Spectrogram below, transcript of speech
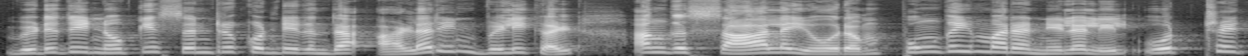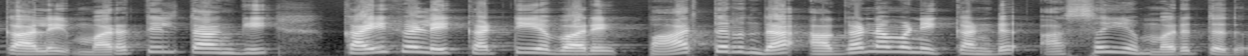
விடுதி நோக்கி சென்று கொண்டிருந்த அலரின் விழிகள் அங்கு சாலையோரம் புங்கை மர நிழலில் ஒற்றை காலை மரத்தில் தாங்கி கைகளை கட்டியவாறே பார்த்திருந்த அகனவனைக் கண்டு அசைய மறுத்தது.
